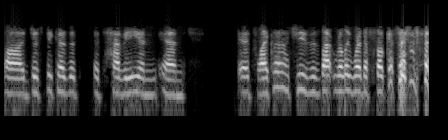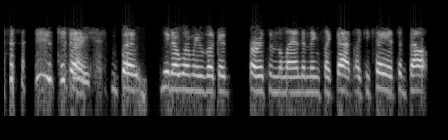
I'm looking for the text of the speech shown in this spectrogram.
uh, just because it's it's heavy and and it's like, oh, geez, is that really where the focus is today? Right. But you know, when we look at Earth and the land and things like that, like you say, it's about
